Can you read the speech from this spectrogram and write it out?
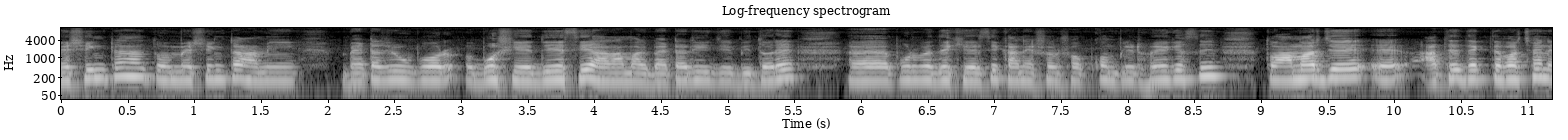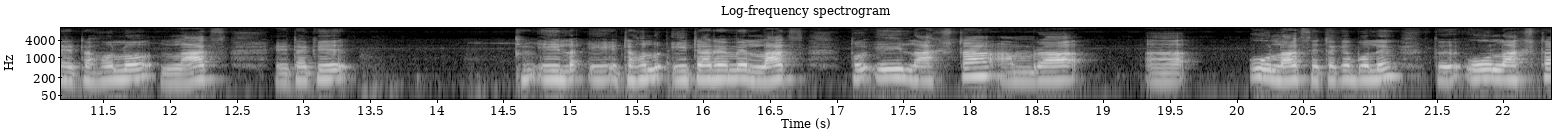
মেশিনটা, তো মেশিনটা আমি ব্যাটারির উপর বসিয়ে দিয়েছি আর আমার ব্যাটারি যে ভিতরে পূর্বে দেখিয়েছি কানেকশন সব কমপ্লিট হয়ে গেছে। তো আমার যে হাতে দেখতে পাচ্ছেন, এটা হলো লাক্স। এটাকে, এই এটা হলো এইট আর এম এর লাক্স। তো এই লাক্সটা আমরা ও লাক্স এটাকে বলে, তো ও লাক্সটা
